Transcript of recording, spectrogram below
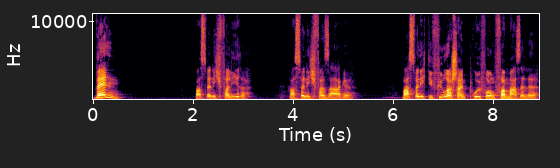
wenn? Was, wenn ich verliere? Was, wenn ich versage? Was, wenn ich die Führerscheinprüfung vermassele?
